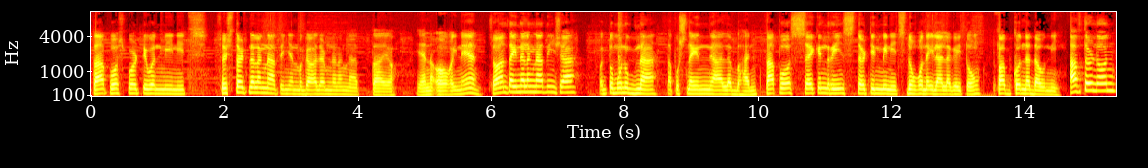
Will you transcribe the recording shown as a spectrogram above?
Tapos, 41 minutes. So start na lang natin yan. Mag-alarm na lang natin tayo. Yan, okay na yan. So antayin na lang natin siya. Pag tumunog na, tapos na yung nalabahan. Tapos, second rinse, 13 minutes. Doon ko na ilalagay tong Fabcon na downy. After nun,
